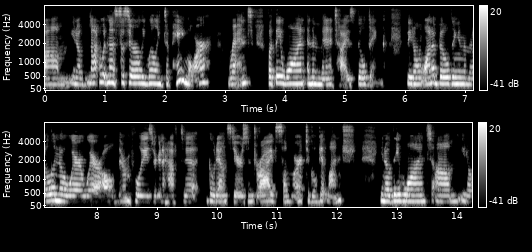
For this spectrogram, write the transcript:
um, you know, not necessarily willing to pay more, rent, but they want an amenitized building. They don't want a building in the middle of nowhere where all their employees are going to have to go downstairs and drive somewhere to go get lunch. You know, they want, um, you know,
